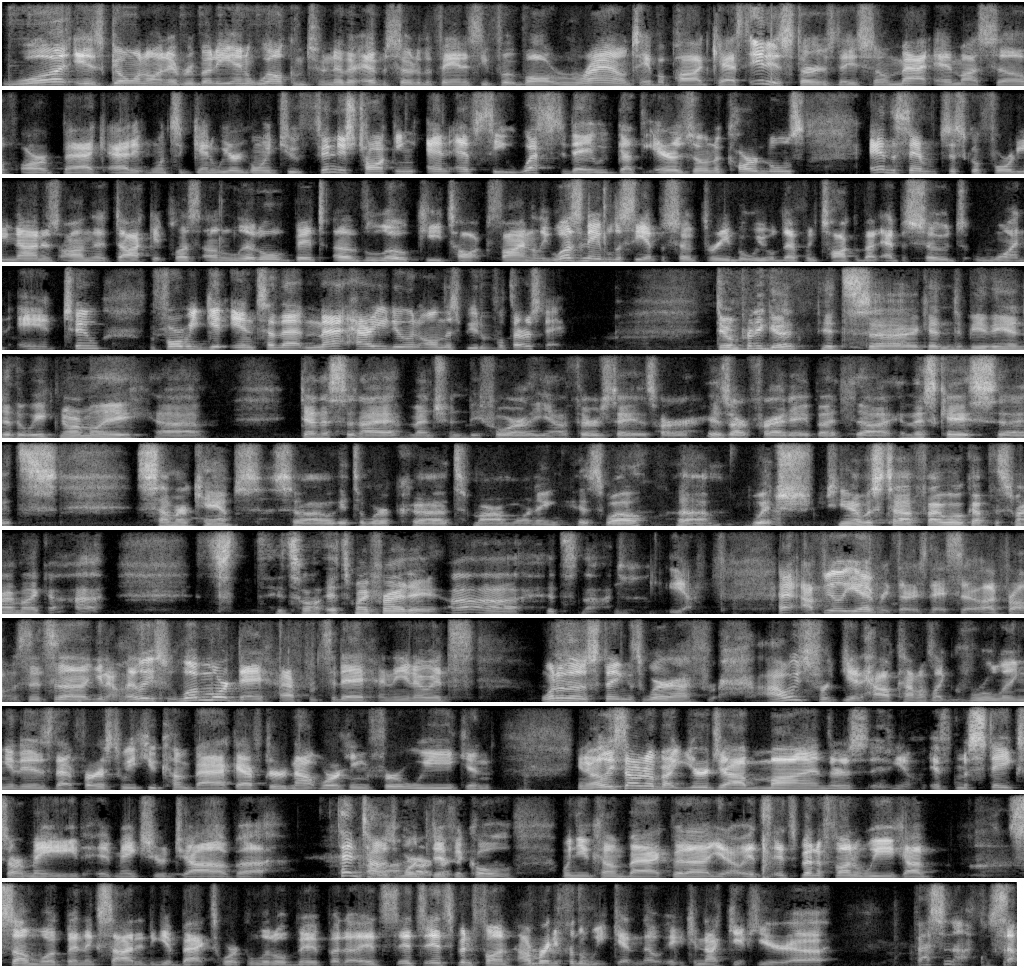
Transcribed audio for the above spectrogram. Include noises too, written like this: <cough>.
What is going on, everybody, and welcome to another episode of the Fantasy Football Roundtable Podcast. It is Thursday, so Matt and myself are back at it once again. We are going to finish talking NFC West today. We've got the Arizona Cardinals and the San Francisco 49ers on the docket, plus a little bit of Loki talk finally. Wasn't able to see episode three, but we will definitely talk about episodes one and two. Before we get into that, Matt, how are you doing on this beautiful Thursday? Doing pretty good. It's uh, getting to be the end of the week. Normally, uh, Dennis and I have mentioned before, you know, Thursday is our is our Friday, but uh, in this case, uh, it's summer camps, so I will get to work uh, tomorrow morning as well, um, which you know was tough. I woke up this morning, I'm like, ah, it's it's it's my Friday. Ah, it's not. Yeah. I feel you every Thursday, so I promise it's uh you know at least one more day after today, and you know it's one of those things where I, I always forget how kind of like grueling it is that first week you come back after not working for a week. And you know at least i don't know about your job mine there's you know if mistakes are made it makes your job uh 10 times more harder. difficult when you come back. But uh you know it's it's been a fun week. I've somewhat been excited to get back to work a little bit but uh it's it's it's been fun. I'm ready for the weekend though. It cannot get here uh fast enough. So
